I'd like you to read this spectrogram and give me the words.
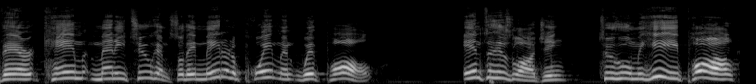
there came many to him. So they made an appointment with Paul into his lodging, to whom he, Paul,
